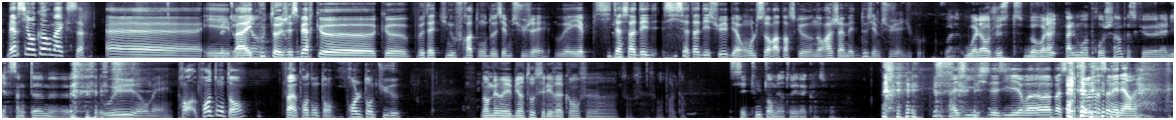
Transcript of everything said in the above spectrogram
Merci encore, Max. Euh, Et bah rien, écoute, j'espère que, que peut-être tu nous feras ton deuxième sujet. Et si, t'as ça dé- si ça t'a déçu, eh bien on le saura parce qu'on n'aura jamais de deuxième sujet, du coup. Voilà. Ou alors juste, bon voilà, Oui. pas le mois prochain, parce que là, lire 5 tomes, euh, oui, non, mais prends, prends ton temps. Enfin, prends ton temps. Prends le temps que tu veux. Non mais, mais bientôt c'est les vacances. euh, ça, ça montre le temps. c'est tout le temps bientôt les vacances. ouais. Vas-y, vas-y, on va, on va passer à autre chose, ça, ça m'énerve.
